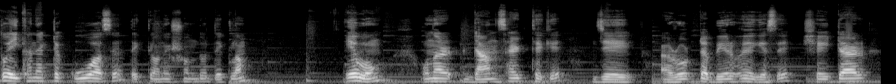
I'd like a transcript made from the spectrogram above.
তো এইখানে একটা কুয়ো আছে, দেখতে অনেক সুন্দর, দেখলাম। এবং ওনার ডান সাইড থেকে যে রোডটা বের হয়ে গেছে, সেইটার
